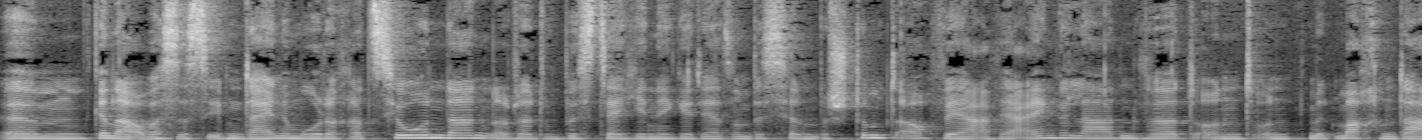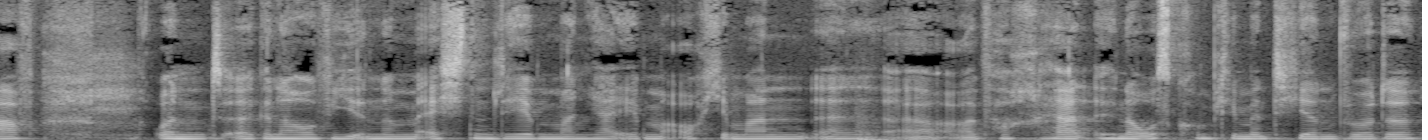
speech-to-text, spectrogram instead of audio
ähm, genau, aber es ist eben deine Moderation dann oder du bist derjenige, der so ein bisschen bestimmt auch, wer, wer eingeladen wird und, und mitmachen darf. Und äh, genau wie in einem echten Leben man ja eben auch jemanden äh, äh einfach hinaus komplimentieren würde,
